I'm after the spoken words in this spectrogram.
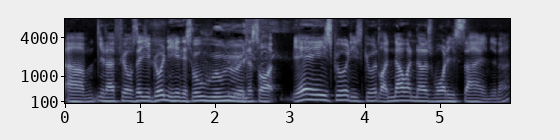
um, you know, feels. Are you good? And you hear this, and it's like, yeah, he's good, he's good. Like no one knows what he's saying, you know.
